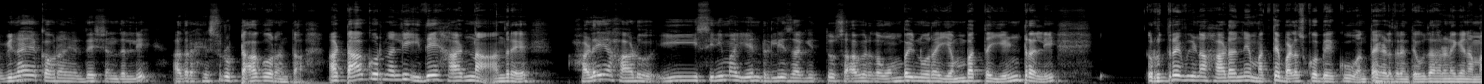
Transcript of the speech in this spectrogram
ವಿನಾಯಕ್ ಅವರ ನಿರ್ದೇಶನದಲ್ಲಿ ಅದರ ಹೆಸರು ಟಾಗೋರ್ ಅಂತ. ಆ ಟಾಗೋರ್ನಲ್ಲಿ ಇದೇ ಹಾಡನ್ನ ಅಂದರೆ ಹಳೆಯ ಹಾಡು ಈ ಸಿನಿಮಾ ಏನು ರಿಲೀಸ್ ಆಗಿತ್ತು ಸಾವಿರದ ಒಂಬೈನೂರ ಎಂಬತ್ತ ಎಂಟರಲ್ಲಿ ರುದ್ರವೀಣಾ ಹಾಡನ್ನೇ ಮತ್ತೆ ಬಳಸ್ಕೋಬೇಕು ಅಂತ ಹೇಳಿದ್ರಂತೆ. ಉದಾಹರಣೆಗೆ ನಮ್ಮ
